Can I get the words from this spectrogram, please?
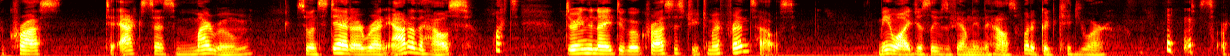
across to access my room. So instead, I ran out of the house, what, during the night to go across the street to my friend's house. Meanwhile, he just leaves the family in the house. What a good kid you are. Sorry.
